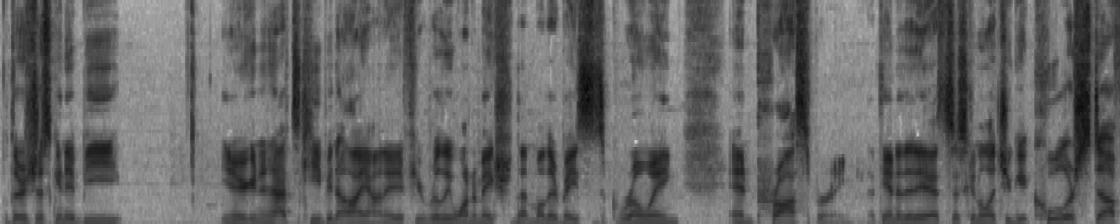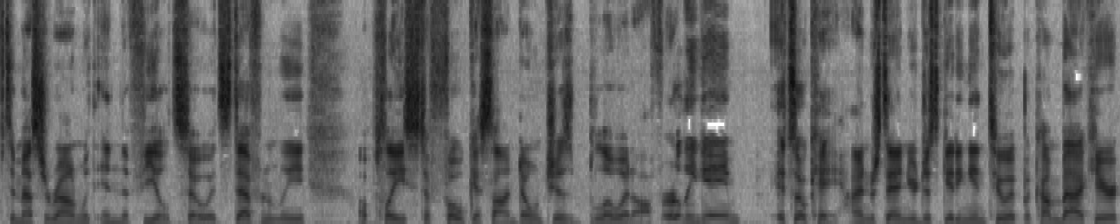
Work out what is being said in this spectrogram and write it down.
but there's just going to be you know, you're going to have to keep an eye on it if you really want to make sure that Mother Base is growing and prospering. At the end of the day, it's just going to let you get cooler stuff to mess around with in the field. So it's definitely a place to focus on. Don't just blow it off. Early game, it's okay. I understand you're just getting into it, but come back here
